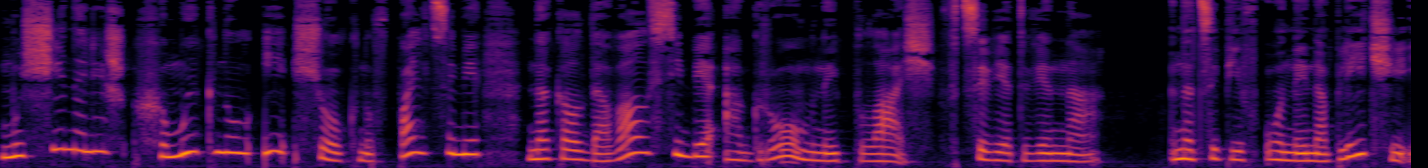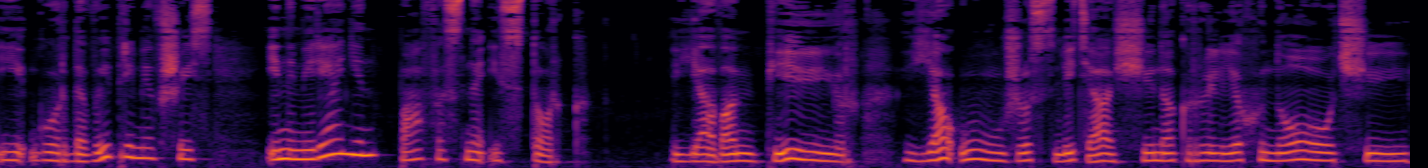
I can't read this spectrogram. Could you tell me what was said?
мужчина лишь хмыкнул и, щелкнув пальцами, наколдовал себе огромный плащ в цвет вина. Нацепив онный на плечи и гордо выпрямившись, иномерянин пафосно исторг. «Я вампир! Я ужас, летящий на крыльях ночи!»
